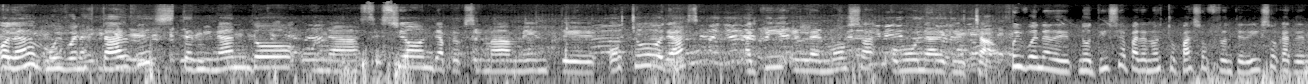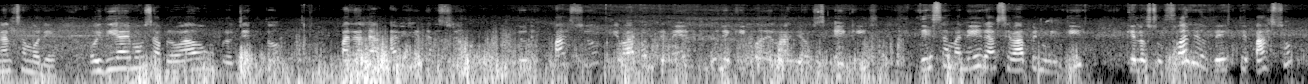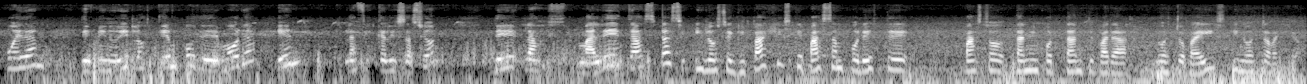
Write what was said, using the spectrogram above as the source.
Hola, muy buenas tardes. Terminando una sesión de aproximadamente 8 horas aquí en la hermosa comuna de Quinchao. Muy buena noticia para nuestro paso fronterizo Cardenal Zamoré. Hoy día hemos aprobado un proyecto para la habilitación de un espacio que va a contener un equipo de radios X. De esa manera se va a permitir que los usuarios de este paso puedan disminuir los tiempos de demora en la fiscalización de las maletas y los equipajes que pasan por este paso tan importante para nuestro país y nuestra región.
